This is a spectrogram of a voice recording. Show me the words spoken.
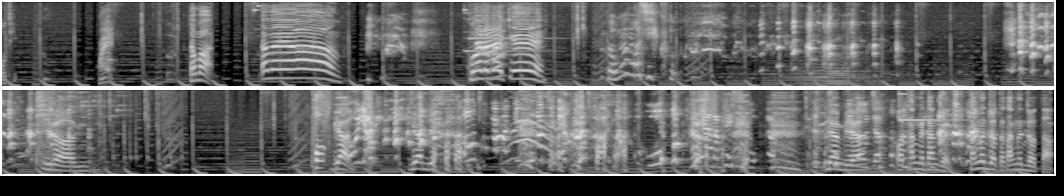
어떻게 잠깐만 나나양 구하러 나? 갈게 너무 멋있고. 이런 어 미안 어 야 미안 미안 오. 야 나 배시 못 가. 미안 미안 오죠. 어 당근 당근 당근 줬다 당근 줬다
